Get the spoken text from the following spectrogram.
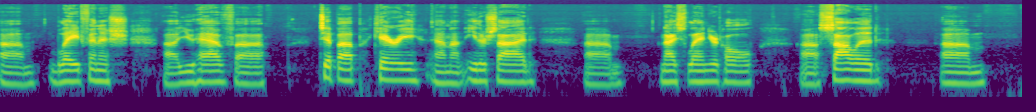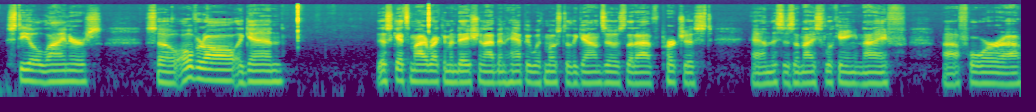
um, blade finish. Uh, you have uh, tip up carry and on either side. Um, nice lanyard hole, uh, solid. Um, steel liners. So overall, again, this gets my recommendation. I've been happy with most of the Ganzos that I've purchased, and this is a nice looking knife uh, for, uh,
